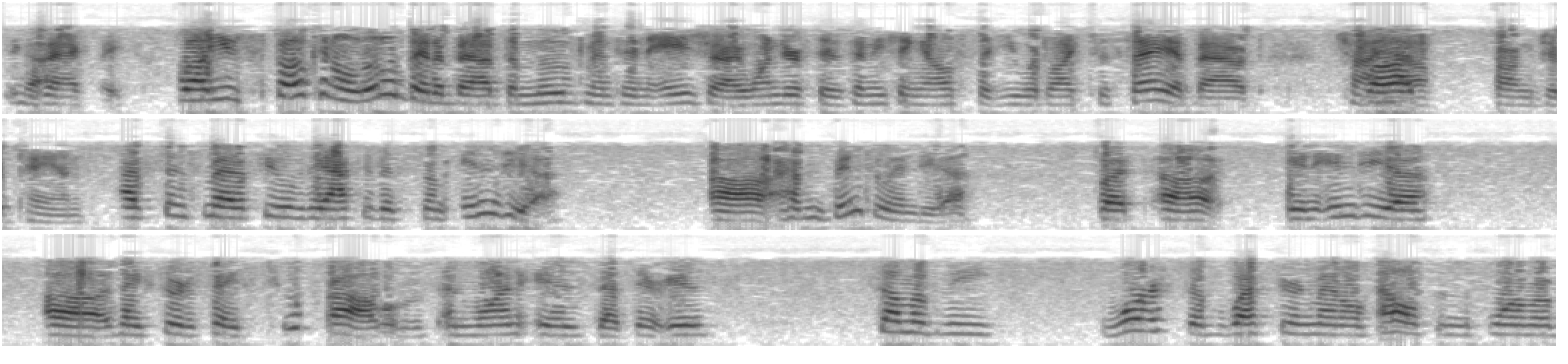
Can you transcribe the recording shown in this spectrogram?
Yeah. exactly. Well, you've spoken a little bit about the movement in Asia. I wonder if there's anything else that you would like to say about China, Hong Kong, Japan. I've since met a few of the activists from India. Uh, I haven't been to India, but uh, in India, uh, they sort of face two problems, and one is that there is some of the worst of Western mental health in the form of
